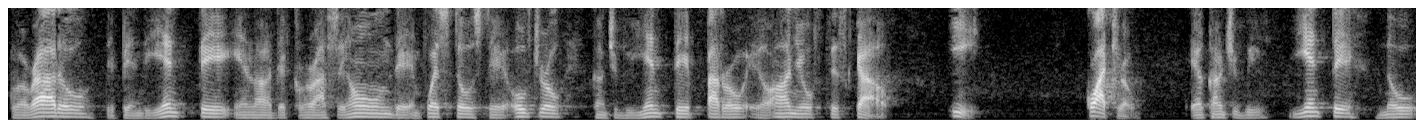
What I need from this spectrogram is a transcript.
declarado dependiente en la declaración de impuestos de otro contribuyente para el año fiscal. Y cuatro, el contribuyente no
